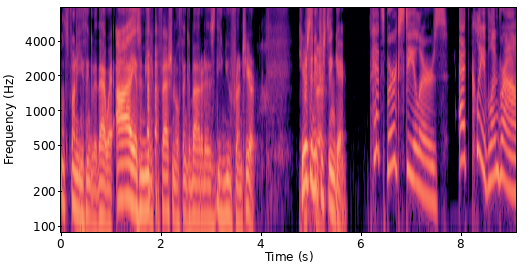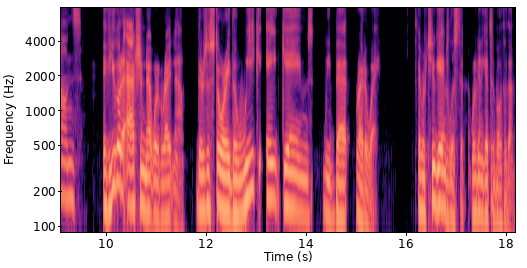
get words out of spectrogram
That's funny you think of it that way. I, as a media professional, think about it as the new frontier. Here's That's an fair. interesting game. Pittsburgh Steelers at Cleveland Browns. If you go to Action Network right now, there's a story. The week eight games we bet right away. There were two games listed. We're going to get to both of them.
